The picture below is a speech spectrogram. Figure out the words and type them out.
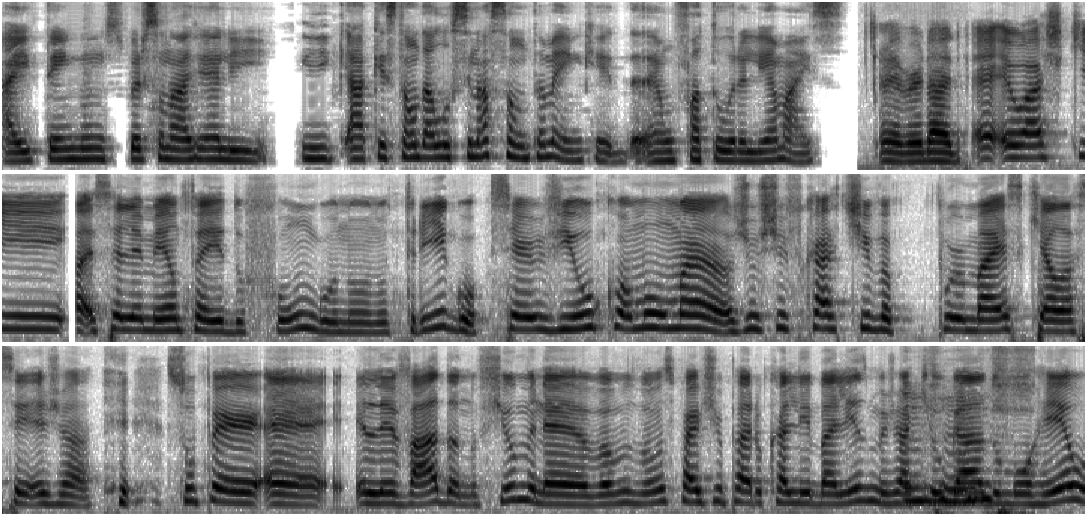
Aí tem uns personagens ali. E a questão da alucinação também, que é um fator ali a mais. É verdade. É, eu acho que esse elemento aí do fungo no, no trigo serviu como uma justificativa por mais que ela seja super é, elevada no filme, né? Vamos, vamos partir para o canibalismo, já que o Uhum. gado morreu.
